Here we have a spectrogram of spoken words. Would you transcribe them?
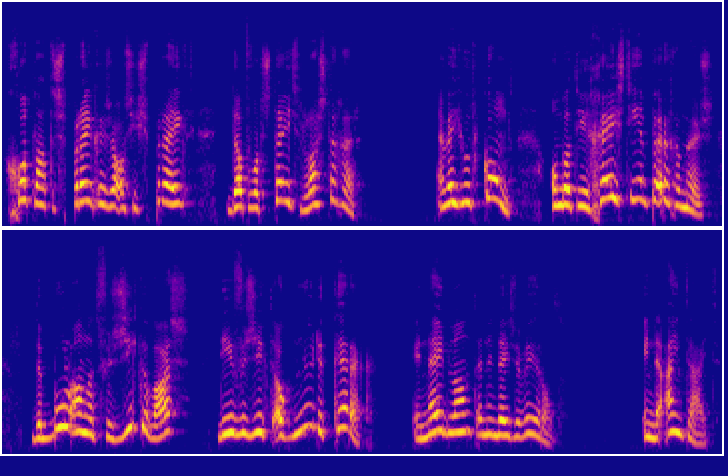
God laten spreken zoals hij spreekt, dat wordt steeds lastiger. En weet je hoe het komt? Omdat die geest die in Pergamus de boel aan het verzieken was, die verziekt ook nu de kerk. In Nederland en in deze wereld. In de eindtijd.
